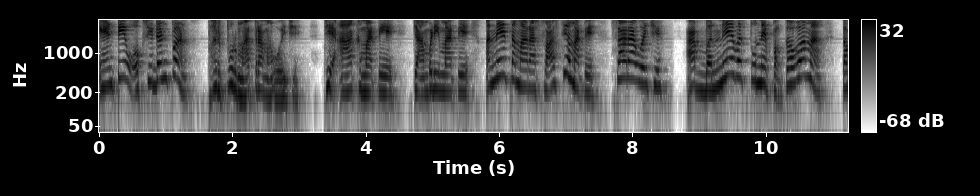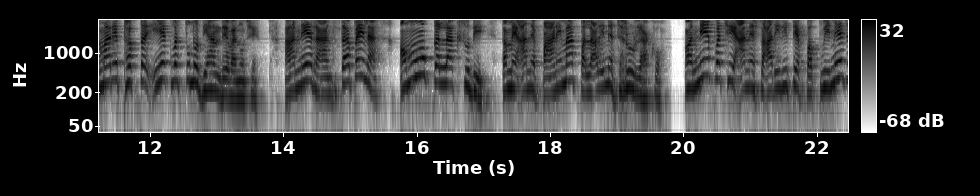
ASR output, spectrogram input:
એન્ટીઓક્સિડન્ટ પણ ભરપૂર માત્રામાં હોય છે, જે આંખ માટે, ચામડી માટે અને તમારા સ્વાસ્થ્ય માટે સારા હોય છે. આ બંને વસ્તુને પકવવામાં તમારે ફક્ત એક વસ્તુનું ધ્યાન દેવાનું છે. આને રાંધતા પહેલાં અમુક કલાક સુધી તમે આને પાણીમાં પલાળીને જરૂર રાખો. અને પછી આને સારી રીતે પકવીને જ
